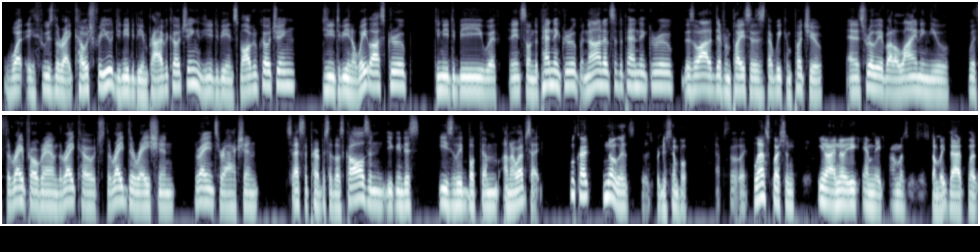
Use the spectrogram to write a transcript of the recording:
what eh, who's the right coach for you. Do you need to be in private coaching? Do you need to be in small group coaching? Do you need to be in a weight loss group? Do you need to be with an insulin dependent group, a non insulin dependent group? There's a lot of different places that we can put you. And it's really about aligning you with the right program, the right coach, the right duration, the right interaction. So that's the purpose of those calls. And you can just easily book them on our website. Okay. No, that's, that's pretty simple. Absolutely. Last question. You know, I know you can make promises and stuff like that, but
